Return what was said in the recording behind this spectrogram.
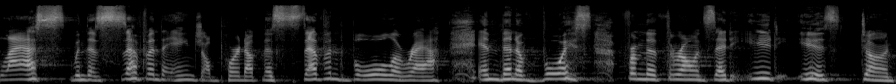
last, when the seventh angel poured out the seventh bowl of wrath, and then a voice from the throne said, It is done.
